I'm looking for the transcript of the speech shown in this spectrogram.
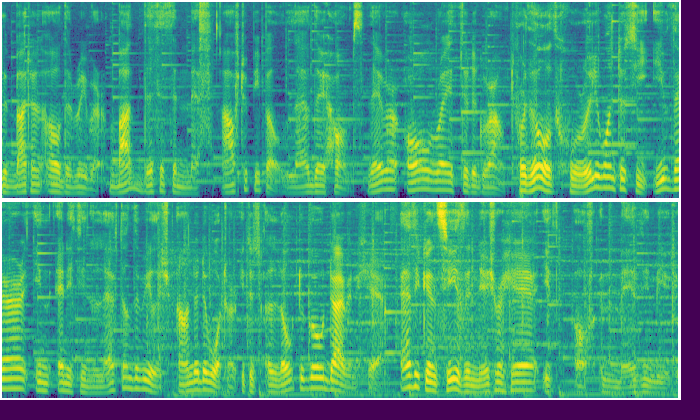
the bottom of the river, but this is a myth. After people left their homes, they were all razed to the ground. For those who really want to see if there is anything left on the village under the water, it is allowed to go diving here. As you can see, the nature here is of amazing beauty.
